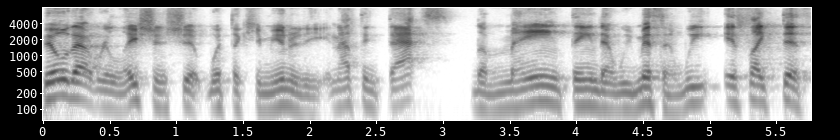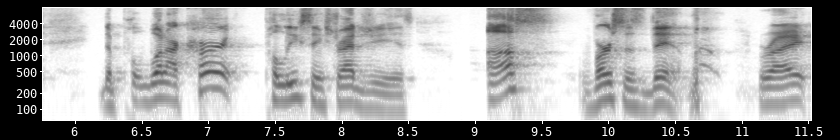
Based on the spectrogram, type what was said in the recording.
Build that relationship with the community, and I think that's the main thing that we missing. We, it's like this: the what our current policing strategy is us versus them, right?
